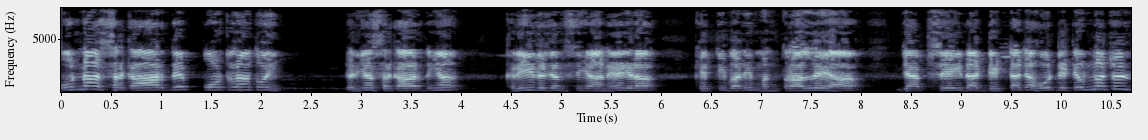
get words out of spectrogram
ਉਹਨਾਂ ਸਰਕਾਰ ਦੇ ਪੋਰਟਲਾਂ ਤੋਂ ਹੀ ਜਿਹੜੀਆਂ ਸਰਕਾਰ ਦੀਆਂ ਖਰੀਦ ਏਜੰਸੀਆਂ ਨੇ, ਜਿਹੜਾ ਖੇਤੀਬਾੜੀ ਮੰਤਰਾਲੇ ਆ, ਜਾਂ ਦਾ ਡਾਟਾ ਜਾਂ ਹੋਰ ਡਾਟਾ, ਉਹਨਾਂ ਚੋਂ ਹੀ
